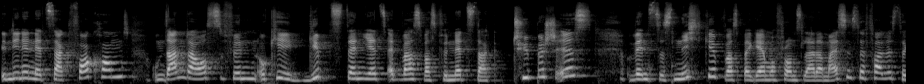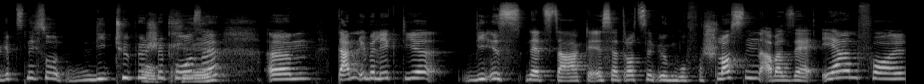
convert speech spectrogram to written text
in denen Ned Stark vorkommt, um dann rauszufinden, okay, gibt es denn jetzt etwas, was für Ned Stark typisch ist? Wenn es das nicht gibt, was bei Game of Thrones leider meistens der Fall ist, da gibt es nicht so die typische Okay. Pose, ähm, dann überleg dir, wie ist Ned Stark? Der ist ja trotzdem irgendwo verschlossen, aber sehr ehrenvoll,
